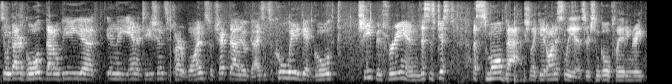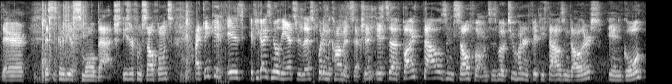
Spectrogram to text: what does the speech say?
So we got our gold. That'll be uh, in the annotations, part one. So check that out, guys. It's a cool way to get gold, cheap and free. And this is just a small batch, like it honestly is. There's some gold plating right there. This is going to be a small batch. These are from cell phones. I think it is, if you guys know the answer to this, put in the comment section. It's uh, 5,000 cell phones is about $250,000 in gold.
